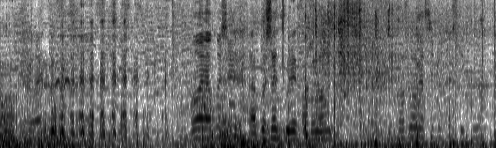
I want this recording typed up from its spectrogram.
hein. Bon, à la prochaine. À la prochaine pour les photos. Franchement, merci pour tout, c'était cool.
